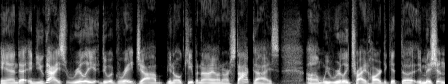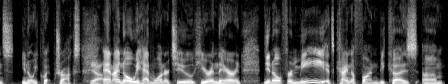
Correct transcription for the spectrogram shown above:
and uh, and you guys really do a great job. You know, keep an eye on our stock guys. Um, we really tried hard to get the emissions you know equipped trucks. Yeah. And I know we had one or two here and there, and you know, for me, it's kind of fun because um,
